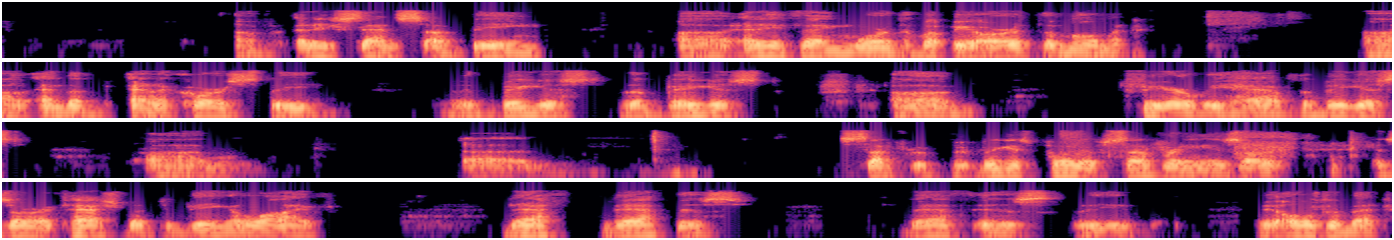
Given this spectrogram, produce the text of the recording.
of any sense of being uh, anything more than what we are at the moment. Uh, and the and of course the the biggest the biggest um, fear we have, the biggest um, uh, suffer, the biggest point of suffering is our is our attachment to being alive. Death death is death is the the ultimate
